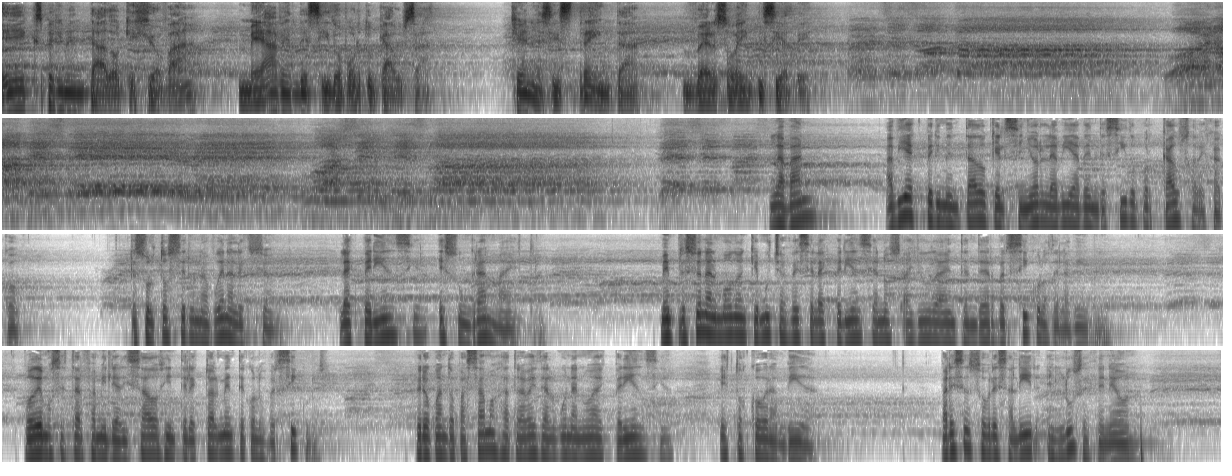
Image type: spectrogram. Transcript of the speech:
He experimentado que Jehová me ha bendecido por tu causa. Génesis 30, verso 27. Labán había experimentado que el Señor le había bendecido por causa de Jacob. Resultó ser una buena lección. La experiencia es un gran maestro. Me impresiona el modo en que muchas veces la experiencia nos ayuda a entender versículos de la Biblia. Podemos estar familiarizados intelectualmente con los versículos, pero cuando pasamos a través de alguna nueva experiencia, estos cobran vida. Parecen sobresalir en luces de neón.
